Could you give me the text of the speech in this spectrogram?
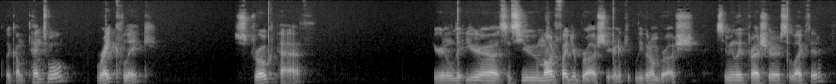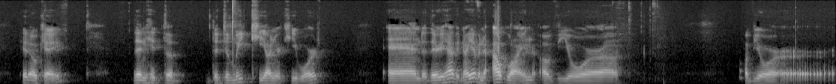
Click on Pen Tool, right click, Stroke Path. You're gonna, you're gonna since you modified your brush, you're gonna leave it on Brush. Simulate pressure selected. Hit OK. Then hit the the Delete key on your keyboard, and there you have it. Now you have an outline of your uh, of your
